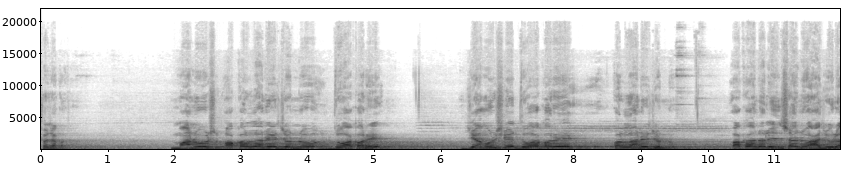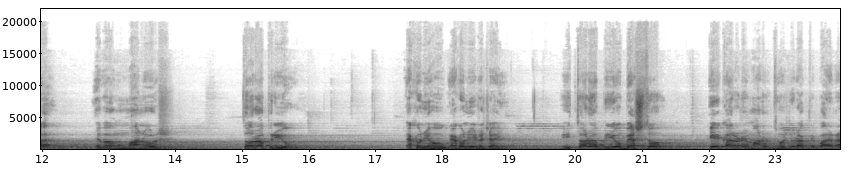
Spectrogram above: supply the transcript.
সোজা কথা। মানুষ অকল্যাণের জন্য দোয়া করে, যেমন সে দোয়া করে কল্যাণের জন্য। অকানুল ইনসানু আজুরা এবং মানুষ তরা প্রিয় এখনই হোক, এখনই এটা চাই। এই তরা প্রিয় ব্যস্ত এই কারণে মানুষ ধৈর্য রাখতে পারে না।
